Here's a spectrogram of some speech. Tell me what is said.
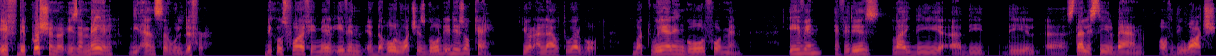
if the questioner is a male the answer will differ. Because for a female even if the whole watch is gold it is okay. You're allowed to wear gold. But wearing gold for men even if it is like the uh, the the uh, stainless steel band of the watch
